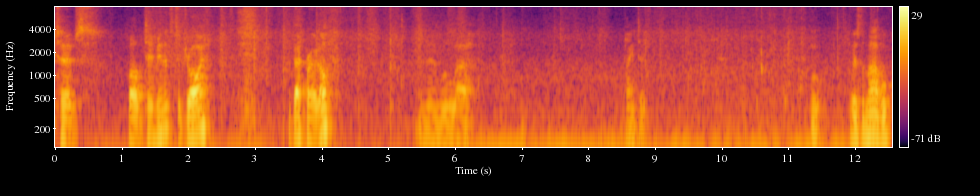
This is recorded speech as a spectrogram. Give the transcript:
Terps five or ten minutes to dry, evaporate off, and then we'll uh, paint it. Oh, where's the marble?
